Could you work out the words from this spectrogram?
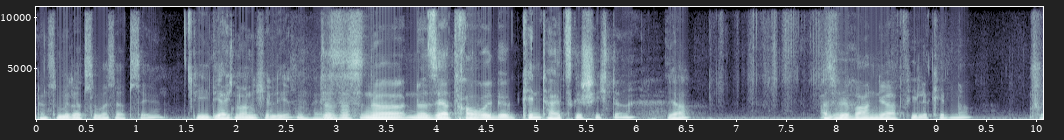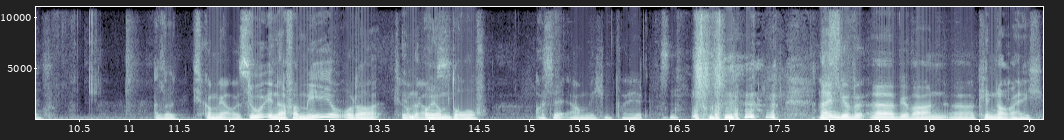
Kannst du mir dazu was erzählen? Die, die habe ich noch nicht gelesen. Das ist eine, eine sehr traurige Kindheitsgeschichte. ja. Also wir waren ja viele Kinder. Also Ich komme ja aus, du in der Familie oder in komme eurem aus- Dorf? aus sehr ärmlichen Verhältnissen. Nein, wir, äh, wir waren äh, kinderreich.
